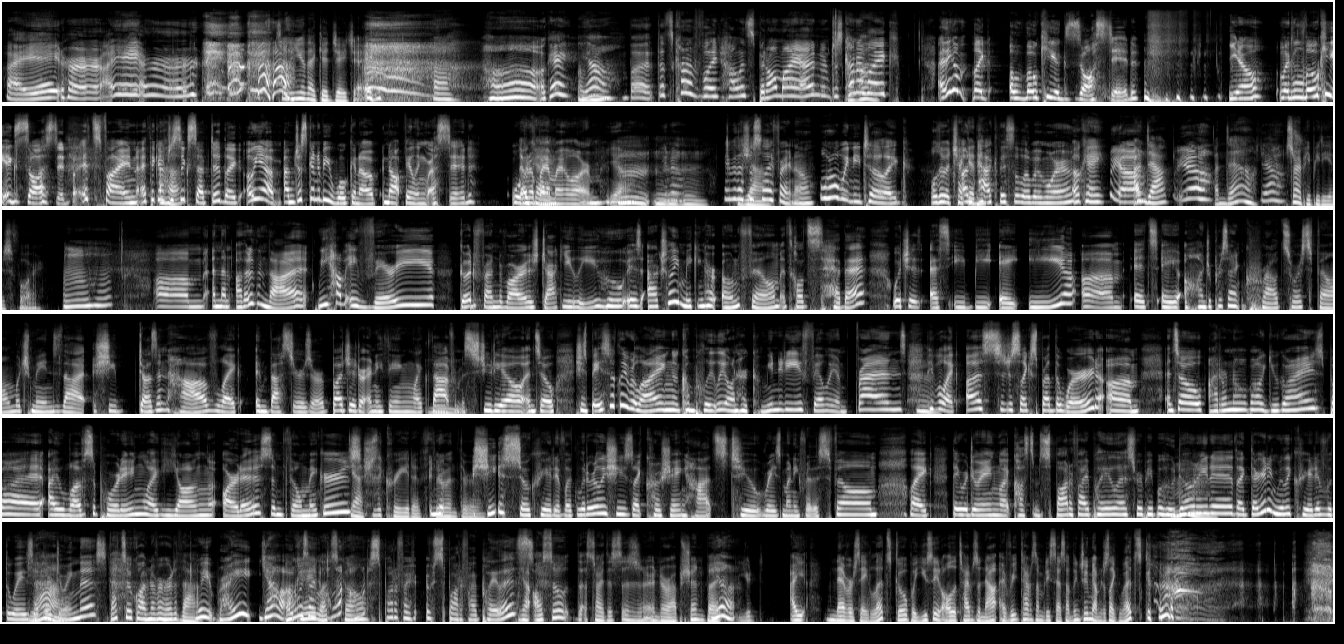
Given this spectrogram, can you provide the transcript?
I hate her. I hate her. Sending you that good JJ. Huh. Okay. Uh-huh. Yeah. But that's kind of like how it's been on my end. I'm just kind of Uh-huh. like, I think I'm like a low key exhausted. you know, like low key exhausted, but it's fine. I think I've just Uh-huh. accepted, like, oh yeah, I'm just gonna be woken up, not feeling rested, woken up by my alarm. Yeah. Mm, you mm, know, mm. maybe that's just life right now. We'll probably need to like We'll do a check in. unpack this a little bit more. Okay. Yeah. I'm down. Yeah. I'm down. Yeah. Sorry, PPD is for. Mm-hmm. Um, and then other than that, we have a very good friend of ours, Jackie Lee, who is actually making her own film. It's called Sebae, which is S E B A E. Um, it's a 100% crowdsourced film, which means that she doesn't have like investors or a budget or anything like that from a mm. studio and so she's basically relying completely on her community family and friends mm. people like us to just like spread the word um and so i don't know about you guys but i love supporting like young artists and filmmakers Yeah, she's a creative through no, and through. She is so creative. Like literally she's like crocheting hats to raise money for this film. Like they were doing like custom Spotify playlists for people who mm. donated. Like they're getting really creative with the ways that Mm. They're doing this. That's so cool. I've never heard of that. Wait, right? Yeah. I was Okay, like, let's I want, go. I want a Spotify a Spotify playlist. Yeah. Also, th- sorry, this is an interruption, but Yeah. you're. I never say let's go, but you say it all the time. So now every time somebody says something to me, I'm just like, let's go.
